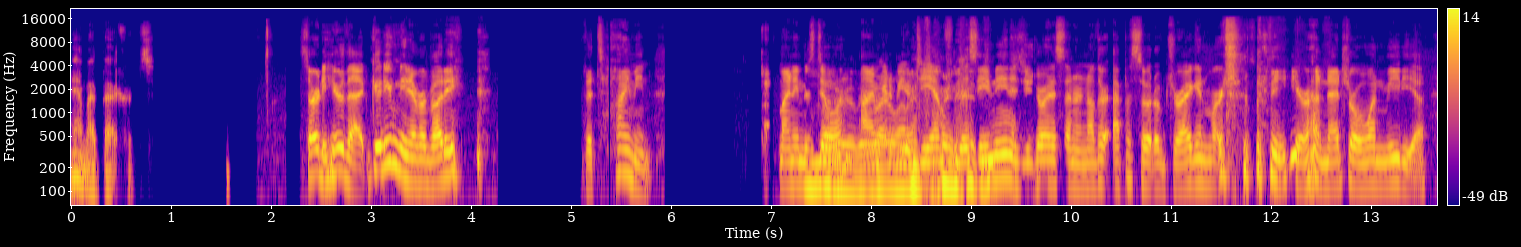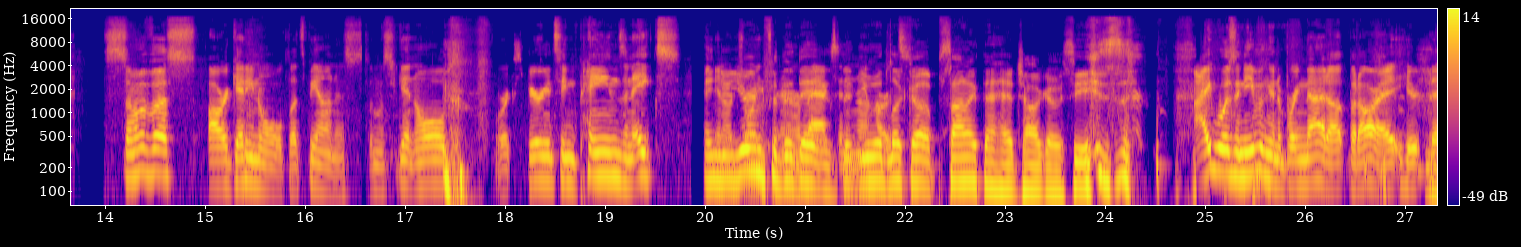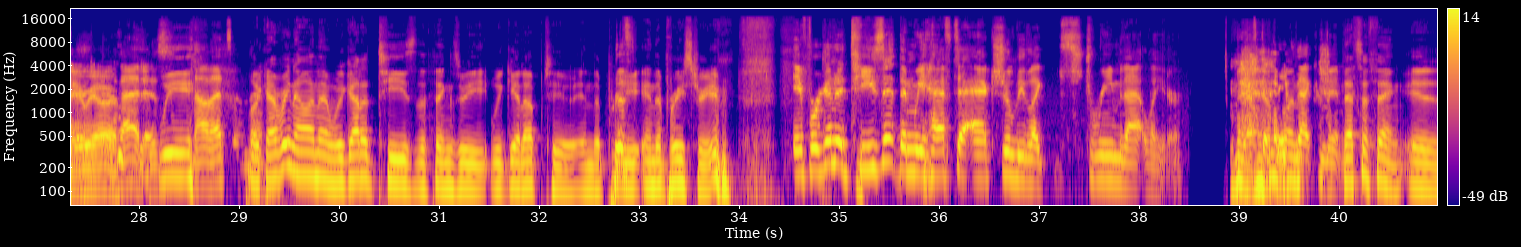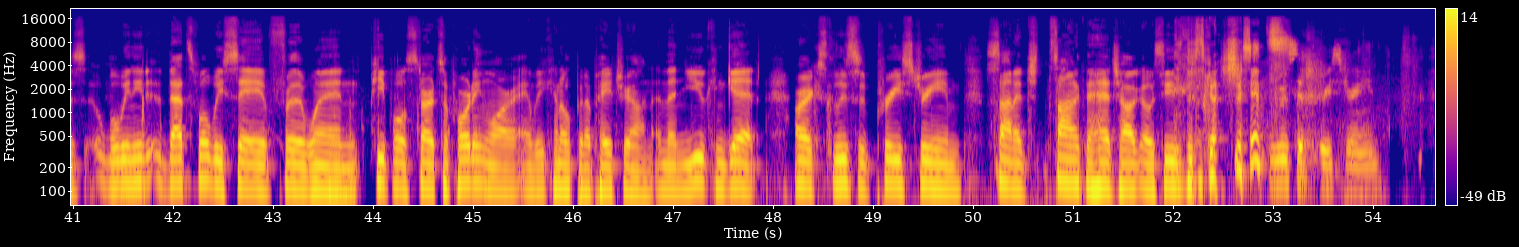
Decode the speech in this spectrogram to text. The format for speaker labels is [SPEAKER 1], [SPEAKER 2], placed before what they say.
[SPEAKER 1] Yeah, my back hurts.
[SPEAKER 2] Sorry to hear that. Good evening, everybody. the timing. My name is Dylan.
[SPEAKER 3] Literally
[SPEAKER 2] I'm
[SPEAKER 3] right
[SPEAKER 2] going to be your DM for this evening as you join us on another episode of Dragon Marksman here on Natural One Media. Some of us are getting old, let's be honest. Some of us are getting old. We're experiencing pains and aches.
[SPEAKER 3] And
[SPEAKER 2] in
[SPEAKER 3] you
[SPEAKER 2] our
[SPEAKER 3] yearn for the days that you would
[SPEAKER 2] hearts.
[SPEAKER 3] look up Sonic the Hedgehog OCs.
[SPEAKER 2] I wasn't even going to bring that up, but all right, here,
[SPEAKER 4] There we are.
[SPEAKER 2] That is.
[SPEAKER 3] We-
[SPEAKER 2] now that's in.
[SPEAKER 3] Look, every now and then we gotta tease the things we we get up to in the pre in the pre-stream.
[SPEAKER 2] if we're gonna tease it, then we have to actually like stream that later. We have to make
[SPEAKER 3] When-
[SPEAKER 2] that.
[SPEAKER 3] That's the thing is what we need. That's what we save for when people start supporting more, and we can open a Patreon, and then you can get our exclusive pre-stream Sonic Sonic the Hedgehog OCs discussions.
[SPEAKER 2] exclusive free stream.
